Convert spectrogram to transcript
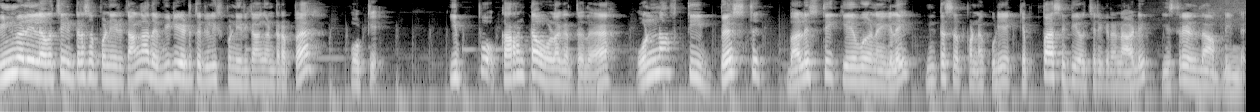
விண்வெளியில் வச்சு இன்டர்செப்ட் பண்ணியிருக்காங்க அதை வீடியோ எடுத்து ரிலீஸ் பண்ணியிருக்காங்கன்றப்ப ஓகே இப்போது கரண்ட்டாக உலகத்தில் one of the best ballistic ஏவுகணைகளை இன்டர்செப்ட் பண்ணக்கூடிய கெப்பாசிட்டியை வச்சுருக்கிற நாடு இஸ்ரேல் தான் அப்படின்னு.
